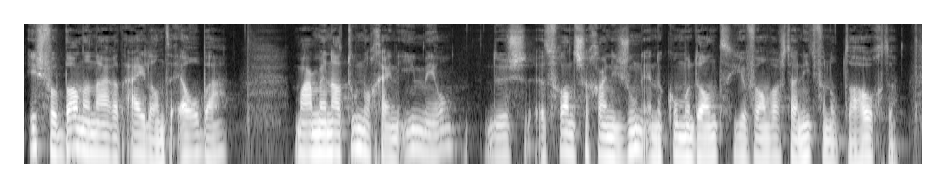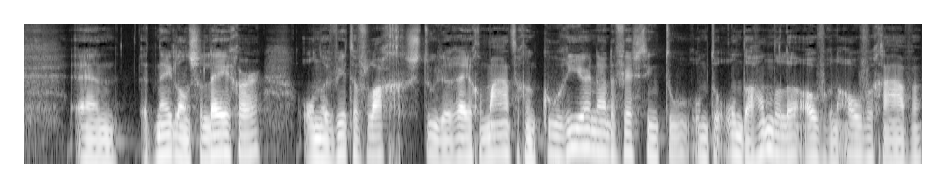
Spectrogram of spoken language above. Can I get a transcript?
is verbannen naar het eiland Elba. Maar men had toen nog geen e-mail dus het Franse garnizoen en de commandant hiervan was daar niet van op de hoogte. En het Nederlandse leger onder witte vlag stuurde regelmatig een koerier naar de vesting toe om te onderhandelen over een overgave.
